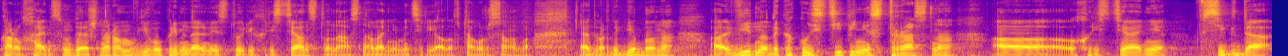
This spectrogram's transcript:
Карл Хайнцем Дэшнером в его криминальной истории христианства на основании материалов того же самого Эдварда Гиббона, а, видно, до какой степени страстно а, христиане всегда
